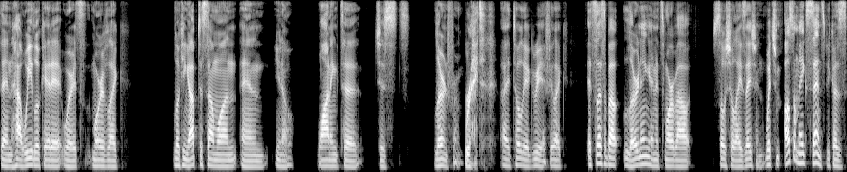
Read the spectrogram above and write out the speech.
than how we look at it, where it's more of like looking up to someone and, you know, wanting to just learn from. right. I totally agree. I feel like it's less about learning and it's more about socialization, which also makes sense because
